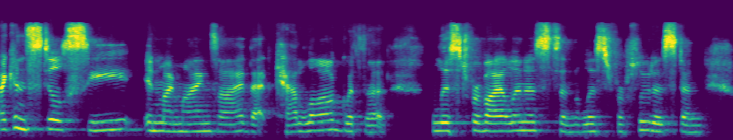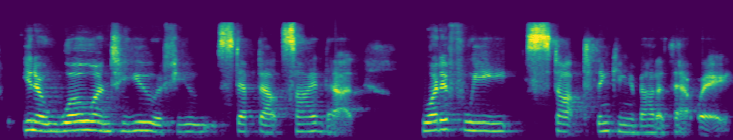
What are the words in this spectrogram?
I can still see in my mind's eye that catalog with the list for violinists and the list for flutists. And, you know, woe unto you if you stepped outside that. What if we stopped thinking about it that way?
